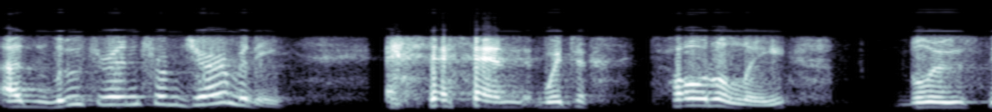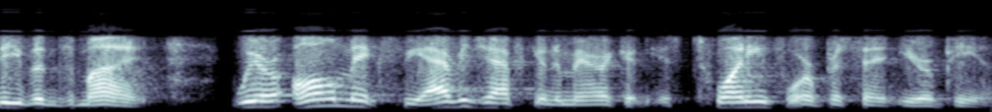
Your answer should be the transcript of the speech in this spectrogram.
a Lutheran from Germany, and which totally blew Stephen's mind. We're all mixed. The average African American is 24% European.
